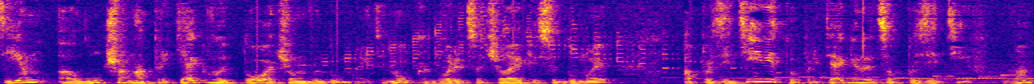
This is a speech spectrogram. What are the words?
тем а, лучше она притягивает то, о чем вы думаете. Ну, как говорится, человек, если думает о позитиве, то притягивается позитив. Да?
